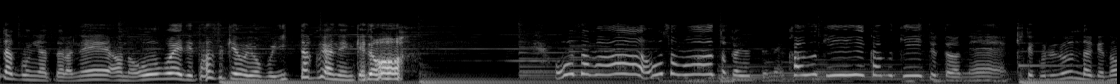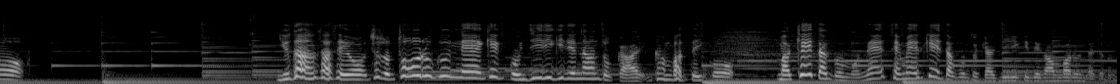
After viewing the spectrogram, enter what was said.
イタくんやったらね、あの、大声で助けを呼ぶ一択やねんけど、王様王様とか言ってね、カズキカズキって言ったらね、来てくれるんだけど、油断させよう。ちょっと、トールくんね、結構自力でなんとか頑張っていこう。まあ、ケイタくんもね、攻め、ケイタくんの時は自力で頑張るんだけどね。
